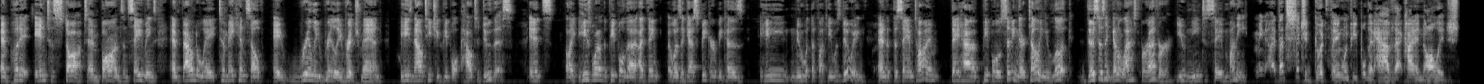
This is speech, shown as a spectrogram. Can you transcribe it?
and put it into stocks and bonds and savings and found a way to make himself a really, really rich man he's now teaching people how to do this. It's like he's one of the people that I think was a guest speaker because he knew what the fuck he was doing. And at the same time, they have people sitting there telling you, look, this isn't going to last forever. You need to save money. I mean, that's such a good thing when people that have that kind of knowledge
